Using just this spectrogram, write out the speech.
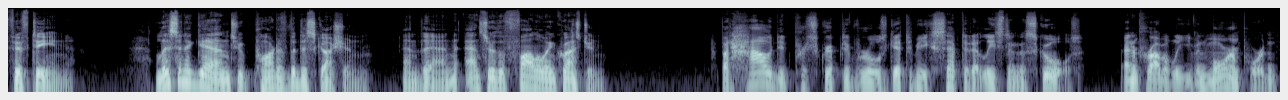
Fifteen. Listen again to part of the discussion and then answer the following question. But how did prescriptive rules get to be accepted, at least in the schools? And probably even more important,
